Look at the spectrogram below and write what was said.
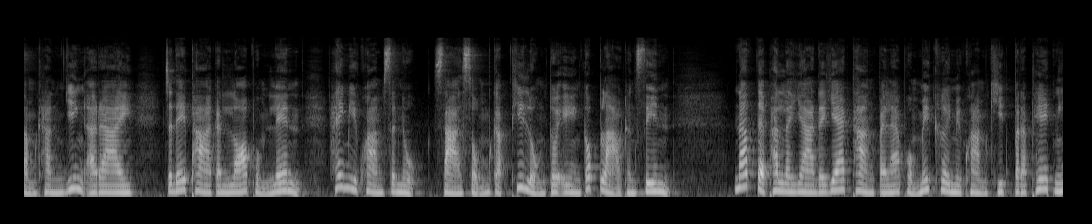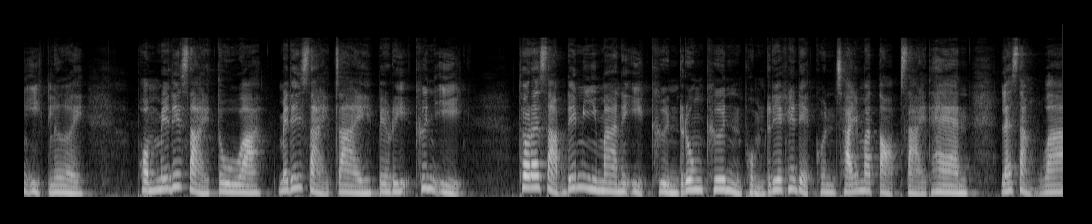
สำคัญยิ่งอะไร จะได้พากันล้อผมเล่น ให้มีความสนุกสะสมกับที่หลงตัวเองก็เปล่าทั้งสิ้น นับแต่ภรรยาได้แยกทางไปแล้ว ผมไม่เคยมีความคิดประเภทนี้อีกเลย ผมไม่ได้สายตัว ไม่ได้สายใจไปริขึ้นอีก โทรศัพท์ได้มีมาในอีกคืนรุ่งขึ้น ผมเรียกให้เด็กคนใช้มาตอบสายแทน และสั่งว่า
